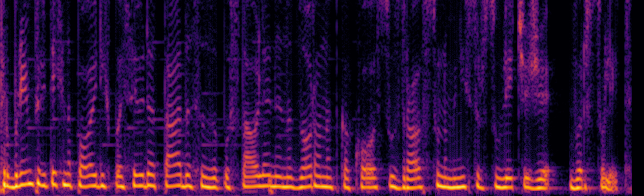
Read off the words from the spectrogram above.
Problem pri teh napovedih pa je seveda ta, da se zapostavljanje nadzora nad kakovostjo zdravstva na ministrstvu vleče že vrsto let.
